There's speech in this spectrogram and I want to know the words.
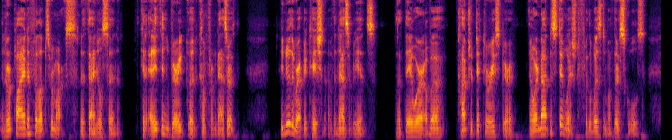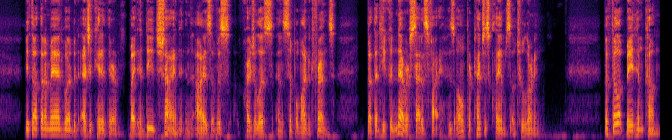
In reply to Philip's remarks, Nathanael said, Can anything very good come from Nazareth? He knew the reputation of the Nazareans, that they were of a contradictory spirit, and were not distinguished for the wisdom of their schools. He thought that a man who had been educated there might indeed shine in the eyes of his credulous and simple minded friends, but that he could never satisfy his own pretentious claims to learning. But Philip bade him come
